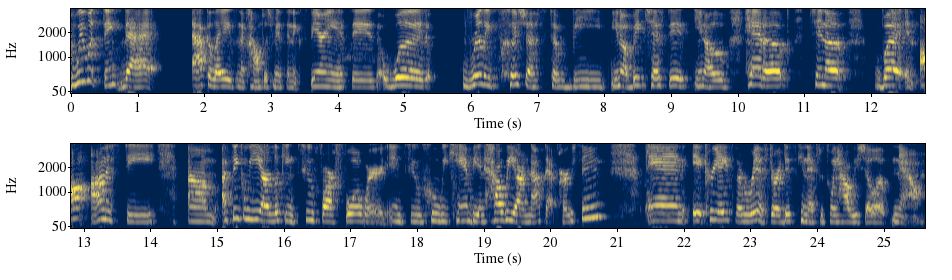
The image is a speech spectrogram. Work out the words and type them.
we would think that accolades and accomplishments and experiences would really push us to be, you know, big chested, you know, head up, chin up. But in all honesty, um, I think we are looking too far forward into who we can be and how we are not that person. And it creates a rift or a disconnect between how we show up now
